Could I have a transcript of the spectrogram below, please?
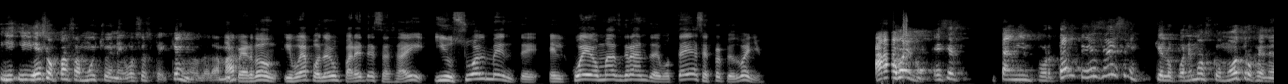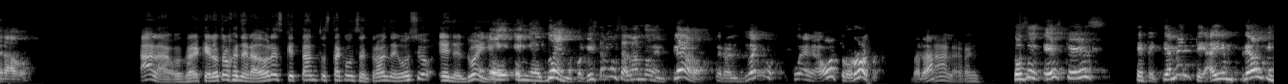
Y, eso pasa mucho en negocios pequeños, ¿verdad? Y perdón, y voy a poner un paréntesis ahí. Y usualmente el cuello más grande de botella es el propio dueño. Ah, bueno, ese es tan importante es ese que lo ponemos como otro generador. Ah, o sea, que el otro generador es que tanto está concentrado el negocio en el dueño. Eh, en, el dueño, porque estamos hablando de empleados, pero el dueño juega otro rol, ¿verdad? Ah, la gran... Entonces, este es, efectivamente, hay empleados, y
